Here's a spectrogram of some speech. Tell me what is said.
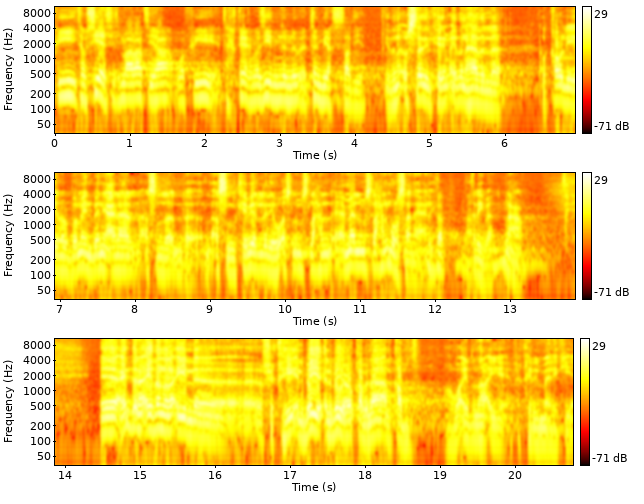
في توسيع استثماراتها وفي تحقيق مزيد من التنمية الاقتصادية إذا أستاذي الكريم أيضا هذا القول ربما ينبني على الأصل الأصل الكبير الذي هو أصل المصلحة أعمال المصلحة المرسلة يعني بالضبط نعم. تقريبا نعم, عندنا أيضا رأي الفقهي البيع, البيع قبل القبض وهو أيضا رأي فقهي للمالكية.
